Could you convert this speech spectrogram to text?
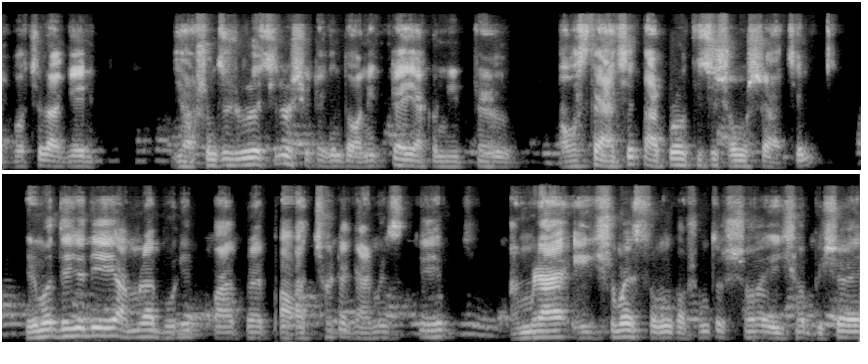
এক বছর আগের যে অসন্তোষগুলো ছিল সেটা কিন্তু অনেকটাই এখন নিউট্রাল অবস্থায় আছে, তারপরেও কিছু সমস্যা আছে। এর মধ্যে যদি আমরা বলি প্রায় পাঁচ ছটা গার্মেন্টস কে আমরা এই সময় শ্রমিক অসন্তোষ এইসব বিষয়ে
